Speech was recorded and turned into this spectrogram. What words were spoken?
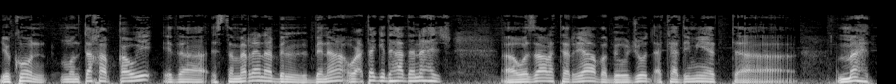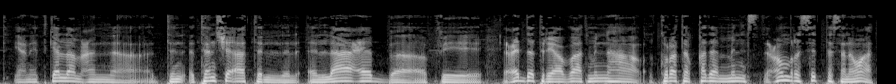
يكون منتخب قوي إذا استمرنا بالبناء. وأعتقد هذا نهج آه، وزارة الرياضة بوجود أكاديمية آه، مهد. يعني يتكلم عن تنشئة اللاعب في عدة رياضات منها كرة القدم من عمر الست سنوات.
